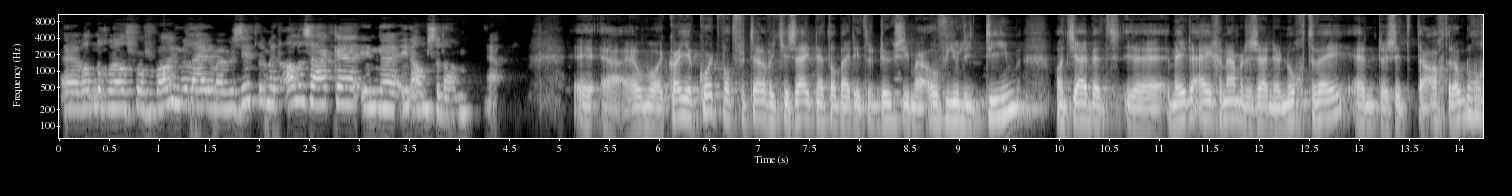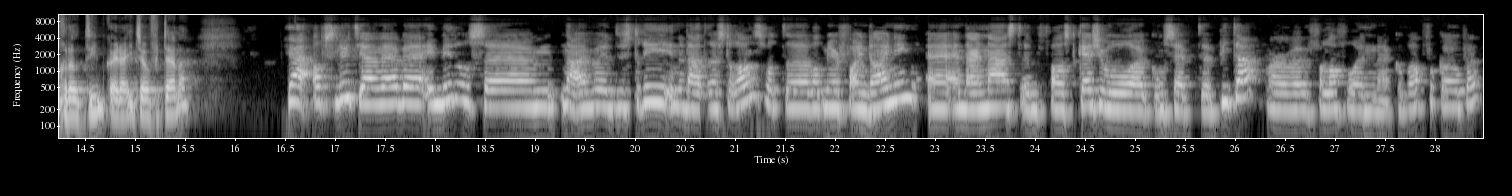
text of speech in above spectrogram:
Uh, wat nog wel eens voor verwarring wil leiden, maar we zitten met alle zaken in, in Amsterdam. Ja. Ja, heel mooi. Kan je kort wat vertellen, want je zei het net al bij de introductie, maar over jullie team? Want jij bent mede-eigenaar, maar er zijn er nog twee en er zit daarachter ook nog een groot team. Kan je daar iets over vertellen? Ja, absoluut. Ja, we hebben inmiddels uh, nou, hebben we dus drie inderdaad restaurants, wat, uh, wat meer fine dining. Uh, en daarnaast een fast casual eh, concept Pita, waar we falafel en kebab verkopen.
